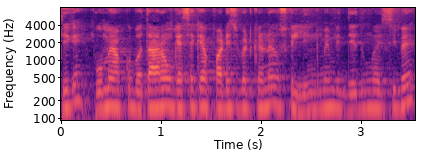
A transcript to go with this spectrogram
ठीक है। वो मैं आपको बता रहा हूँ कैसे क्या पार्टिसिपेट करना है, उसके लिंक में भी दे दूँगा इसी पे।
